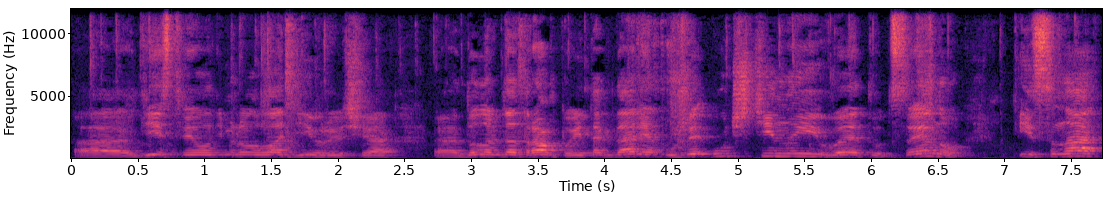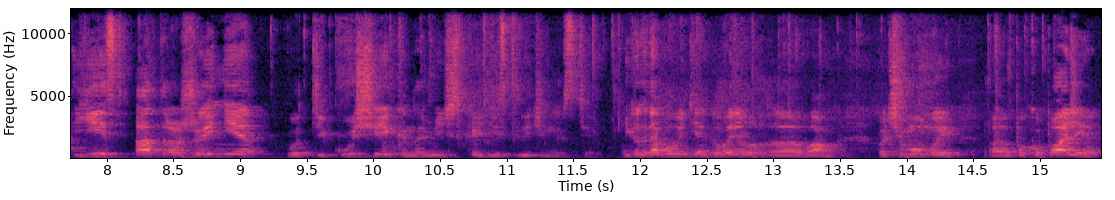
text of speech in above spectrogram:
э, действия Владимира Владимировича, э, Дональда Трампа и так далее уже учтены в эту цену, и цена есть отражение вот текущей экономической действительности. И когда, помните, я говорил э, вам, почему мы э, покупали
